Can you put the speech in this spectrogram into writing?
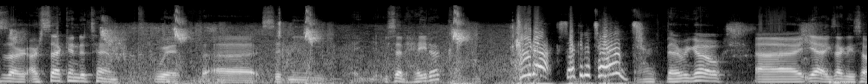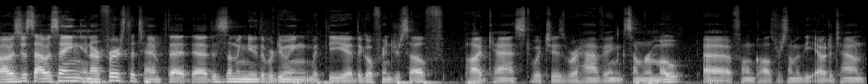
This is our, our second attempt with uh, Sydney. You said Hayduk? Hayduk, second attempt. Right, there we go. Uh, yeah, exactly. So I was just I was saying in our first attempt that uh, this is something new that we're doing with the uh, the Go Fringe Yourself podcast, which is we're having some remote uh, phone calls for some of the out of town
